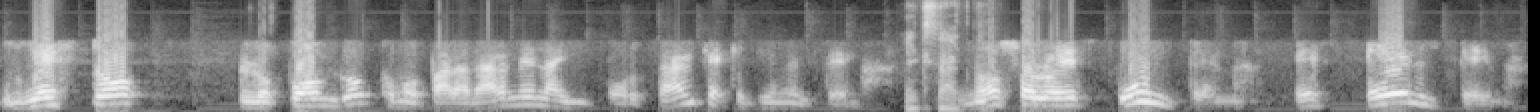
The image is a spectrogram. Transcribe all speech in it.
Y esto lo pongo como para darle la importancia que tiene el tema. Exacto. No solo es un tema, es el tema.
